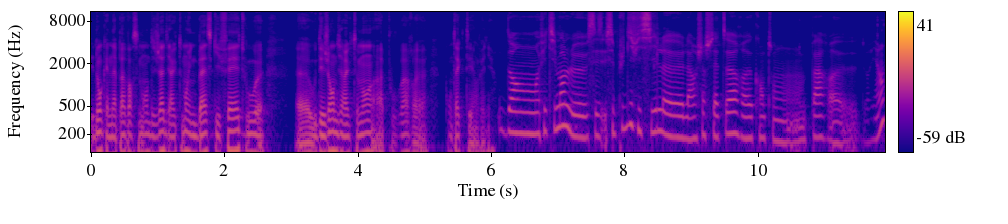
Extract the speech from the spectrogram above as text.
Et donc elle n'a pas forcément déjà directement une base qui est faite ou, euh, ou des gens directement à pouvoir contacter, on va dire. Dans, effectivement, c'est plus difficile euh, la recherche utilisateur euh, quand on part euh, de rien,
